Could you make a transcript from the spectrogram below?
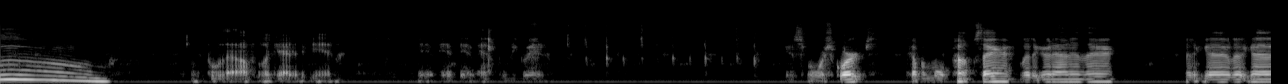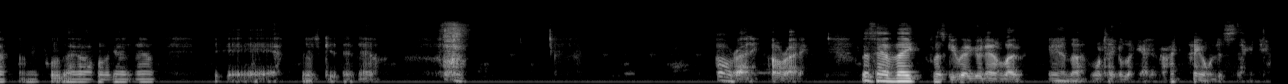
Ooh. Pull that off and look at it again. Let me go ahead. Get some more squirts. A couple more pumps there. Let it go down in there. Let it go. Let it go. Let me pull it back off at it now. Yeah. Let's get that now. Alrighty. Alrighty. Let's have vape. Let's get ready to go down low. And uh, we'll take a look at it. All right. Hang on just a second here.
